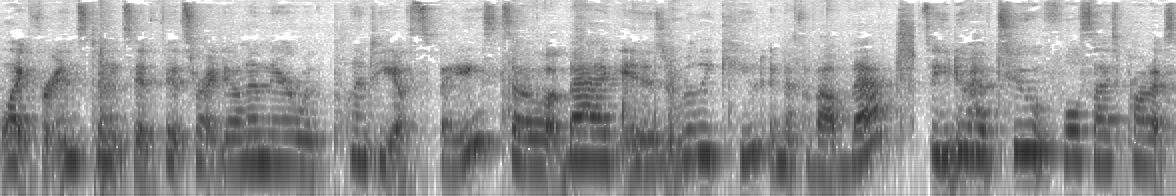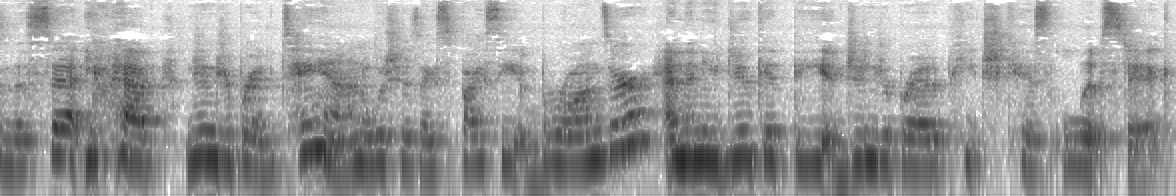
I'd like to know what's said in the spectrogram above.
Like for instance, it fits right down in there with plenty of space. So bag is really cute, enough about that. So you do have two full-size products in the set. You have gingerbread tan, which is a spicy bronzer. And then you do get the gingerbread peach kiss lipstick.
